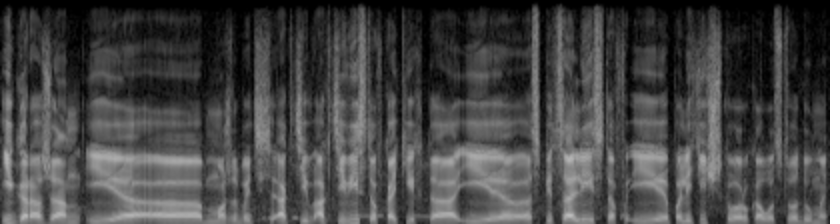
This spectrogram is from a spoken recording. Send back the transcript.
и горожан, и, э, может быть, актив, активистов каких-то, и специалистов, и политического руководства Думы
